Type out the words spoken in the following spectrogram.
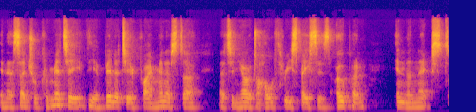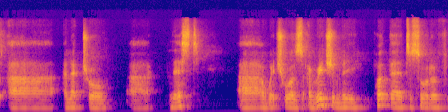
in their central committee, the ability of Prime Minister Netanyahu to hold three spaces open in the next uh, electoral uh, list, uh, which was originally put there to sort of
